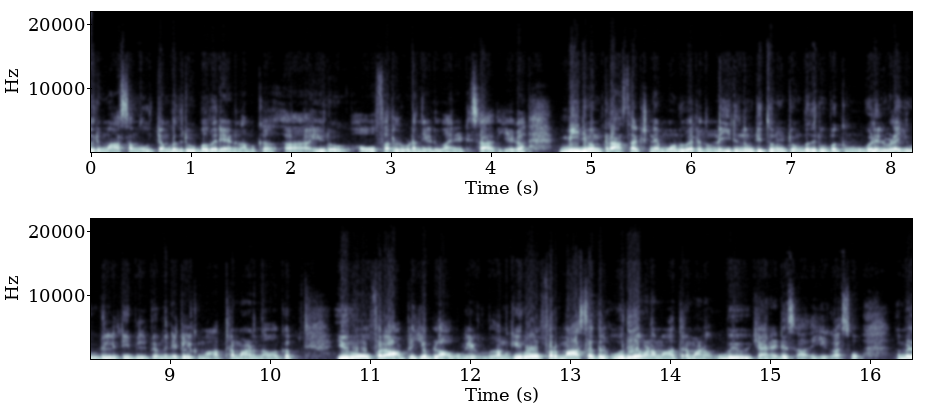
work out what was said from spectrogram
ഒരു മാസം നൂറ്റമ്പത് രൂപ വരെയാണ് നമുക്ക് ഈ ഒരു ഓഫറിലൂടെ നേടുവാനായിട്ട് സാധിക്കുക. മിനിമം ട്രാൻസാക്ഷൻ എമൗണ്ട് വരുന്നുണ്ട്. ഇരുന്നൂറ്റി തൊണ്ണൂറ്റൊമ്പത് രൂപയ്ക്ക് മുകളിലുള്ള യൂട്ടിലിറ്റി ബിൽ പേയ്മെന്റുകൾക്ക് മാത്രമാണ് നമുക്ക് ഈ ഒരു ഓഫർ ആപ്ലിക്കബിൾ ആവുകയുള്ളൂ. നമുക്ക് ഈ ഒരു ഓഫർ മാസത്തിൽ ഒരു തവണ മാത്രമാണ് ഉപയോഗിക്കാനായിട്ട് സാധിക്കുക. സോ നമ്മൾ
